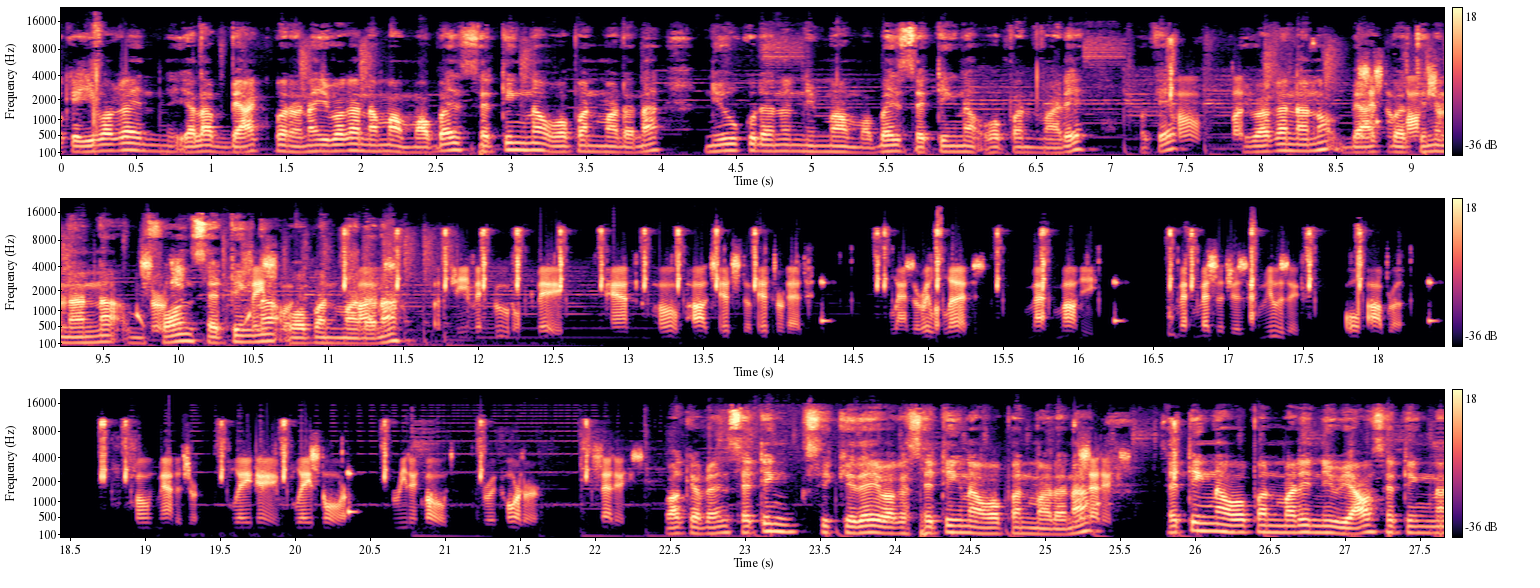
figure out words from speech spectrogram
ಓಕೆ ಇವಾಗ ಎಲ್ಲ ಬ್ಯಾಕ್ ಬರೋಣ. ಇವಾಗ ನಮ್ಮ ಮೊಬೈಲ್ ಸೆಟ್ಟಿಂಗ್ನ ಓಪನ್ ಮಾಡೋಣ. ನೀವು ಕೂಡ ನಿಮ್ಮ ಮೊಬೈಲ್ ಸೆಟ್ಟಿಂಗ್ನ ಓಪನ್ ಮಾಡಿ. ಓಕೆ ಈಗ ನಾನು ಬ್ಯಾಕ್ ಬರ್ತೀನಿ. ನನ್ನ ಫೋನ್ ಸೆಟ್ಟಿಂಗ್ನ ಓಪನ್ ಮಾಡೋಣ. ಹೌದು ಆಚೆ internet message reminds back body messages music phone application phone manager games playboard reader code recorder okay friends setting ಸಿಕ್ಕಿದೆ. ಇವಾಗ ಸೆಟ್ಟಿಂಗ್ನ ಓಪನ್ ಮಾಡೋಣಾ. ಸೆಟ್ಟಿಂಗ್ನ ಓಪನ್ ಮಾಡಿ ನೀವು ಯಾವ ಸೆಟ್ಟಿಂಗ್ನ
